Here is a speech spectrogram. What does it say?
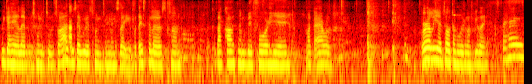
we got here 11:22. So I just say we were 22 minutes late, but they still let us come because I called them beforehand, like an hour early. I told them we were gonna be late. Say hey,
